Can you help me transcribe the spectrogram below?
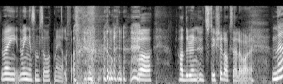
Det var, ing- det var ingen som sa åt mig i alla fall. Vad, hade du en utstyrsel också eller var det? Nej,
